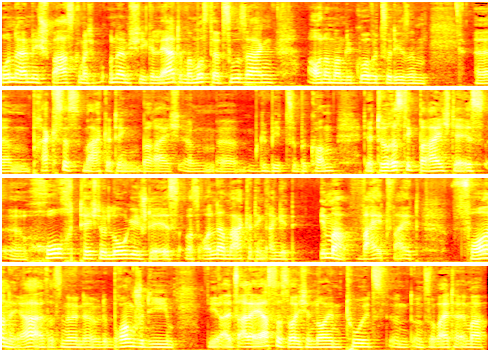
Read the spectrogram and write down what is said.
unheimlich Spaß gemacht, ich habe unheimlich viel gelernt und man muss dazu sagen, auch nochmal um die Kurve zu diesem ähm, Praxis-Marketing-Bereich ähm, äh, zu bekommen. Der Touristikbereich, der ist äh, hochtechnologisch, der ist, was Online-Marketing angeht, immer weit, weit vorne. Ja, also es ist eine, eine, Branche, die, die als allererstes solche neuen Tools und, und so weiter immer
